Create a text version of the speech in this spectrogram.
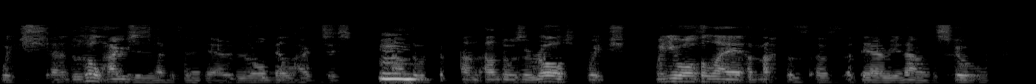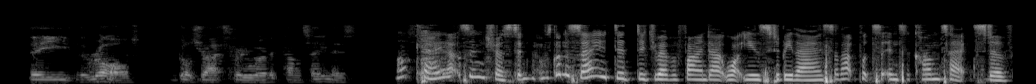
which uh, there was all houses and everything in the area. They were all mill houses, and, there Mm. was, and, and there was a road which, when you overlay a map of, of, of the area now of the school, the the road goes right through where the canteen is. Okay, that's interesting. I was going to say, did did you ever find out what used to be there? So that puts it into context of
